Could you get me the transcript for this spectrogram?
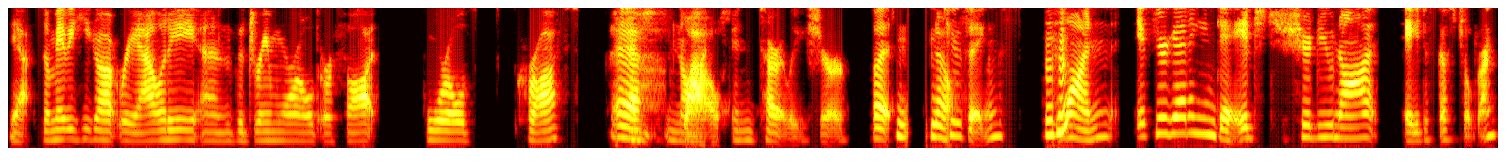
Yeah. So maybe he got reality and the dream world or thought worlds crossed. Yeah. Not wow. entirely sure. But no. two things. Mm-hmm. One, if you're getting engaged, should you not A, discuss children,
